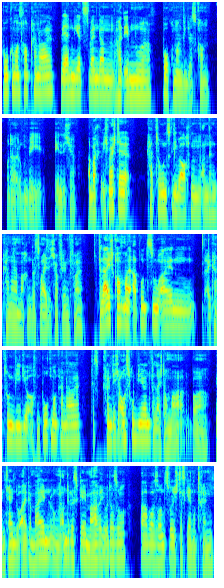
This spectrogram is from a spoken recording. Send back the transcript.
Pokémon-Hauptkanal werden jetzt, wenn dann, halt eben nur Pokémon-Videos kommen. Oder irgendwie ähnliche. Aber ich möchte Cartoons lieber auf einem anderen Kanal machen, das weiß ich auf jeden Fall. Vielleicht kommt mal ab und zu ein, ein Cartoon-Video auf dem Pokémon-Kanal. Das könnte ich ausprobieren. Vielleicht auch mal über Nintendo allgemein, irgendein anderes Game, Mario oder so. Aber sonst würde ich das gerne trennen.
